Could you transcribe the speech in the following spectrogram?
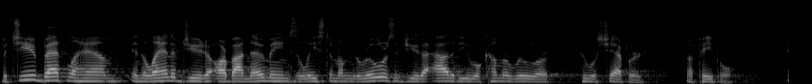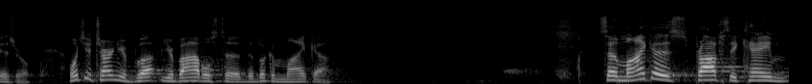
But you, Bethlehem, in the land of Judah, are by no means the least among the rulers of Judah. Out of you will come a ruler who will shepherd my people, Israel. I want you to turn your, your Bibles to the book of Micah. So, Micah's prophecy came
